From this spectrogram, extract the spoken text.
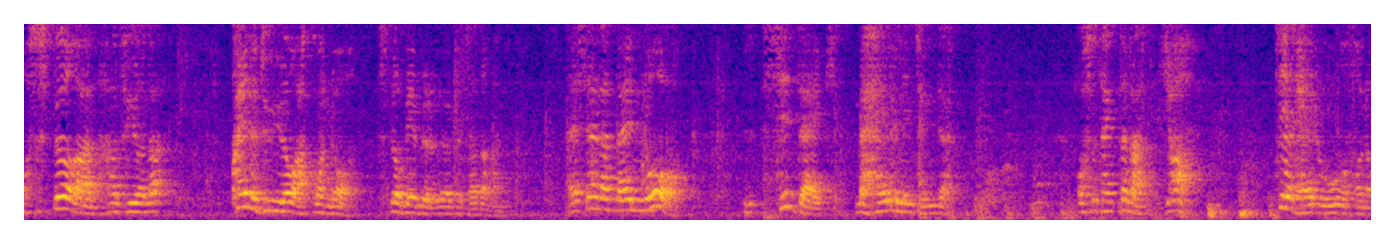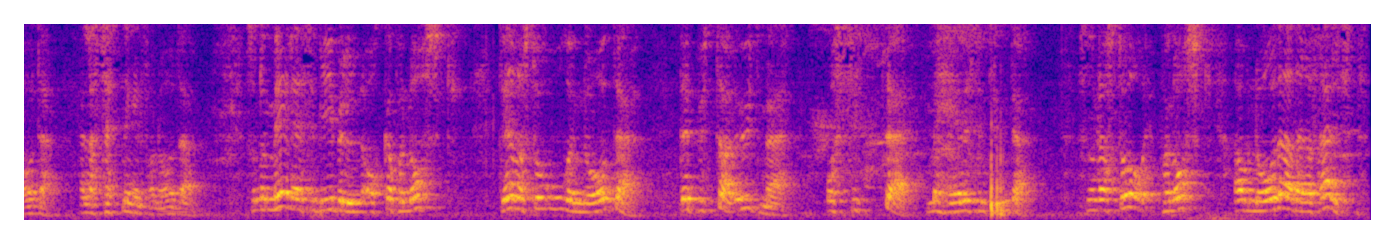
Og så spør han han fyren hva er det du gjør akkurat nå? spør bibeløversetteren. Jeg sier at nei, nå sitter jeg med hele min tyngde. Og så tenkte han at ja, der har du ordet for nåde. Eller setningen for nåde. Så når vi leser Bibelen vår på norsk, der det står ordet nåde, det bytter ut med å sitte med hele sin tyngde. Så når det står på norsk 'av nåde er dere frelst',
